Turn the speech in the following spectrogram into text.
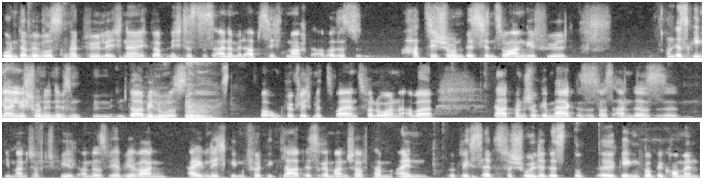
unterbewusst natürlich, ne? ich glaube nicht, dass das einer mit Absicht macht, aber das hat sich schon ein bisschen so angefühlt. Und das ging eigentlich schon in diesem, im Derby los. War unglücklich mit 2-1 verloren, aber da hat man schon gemerkt, das ist was anderes. Die Mannschaft spielt anders. Wir, wir waren eigentlich gegen Fürth die klar bessere Mannschaft, haben ein wirklich selbstverschuldetes äh, Gegentor bekommen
